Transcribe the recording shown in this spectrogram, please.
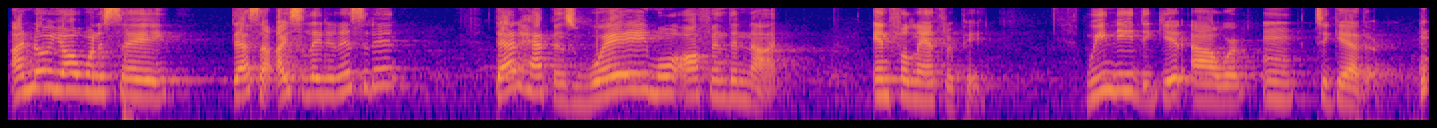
I know y'all want to say that's an isolated incident. That happens way more often than not in philanthropy. We need to get our mm together.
